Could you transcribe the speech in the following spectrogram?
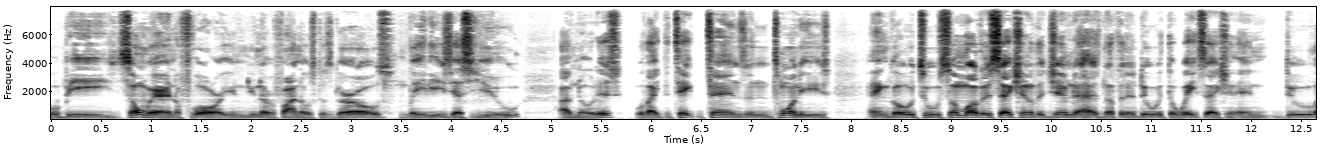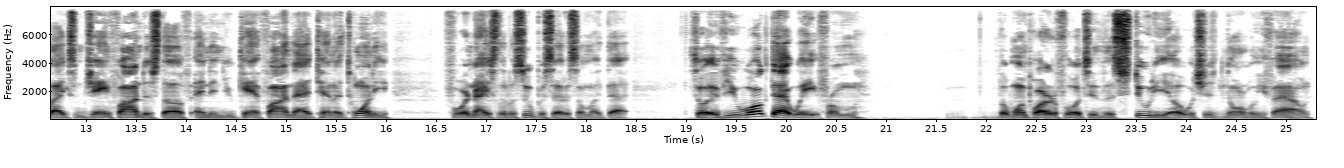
will be somewhere in the floor. You, you never find those because girls, ladies, yes, you, I've noticed, will like to take the tens and 20s and go to some other section of the gym that has nothing to do with the weight section and do like some Jane Fonda stuff. And then you can't find that 10 or 20 for a nice little superset or something like that. So if you walk that weight from the one part of the floor to the studio, which is normally found,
